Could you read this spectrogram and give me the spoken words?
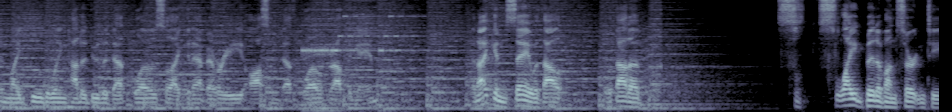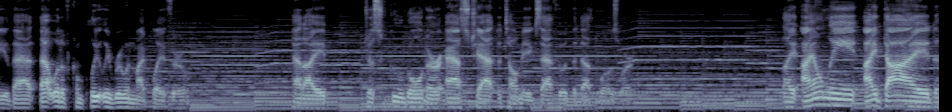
and like googling how to do the death blows so I could have every awesome death blow throughout the game. And I can say without without a slight bit of uncertainty that that would have completely ruined my playthrough had I just Googled or asked chat to tell me exactly what the death blows were. Like, I only, I died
